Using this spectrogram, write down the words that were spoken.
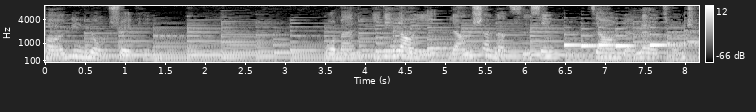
和运用水平。我们一定要以良善的慈心，将人类从沉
